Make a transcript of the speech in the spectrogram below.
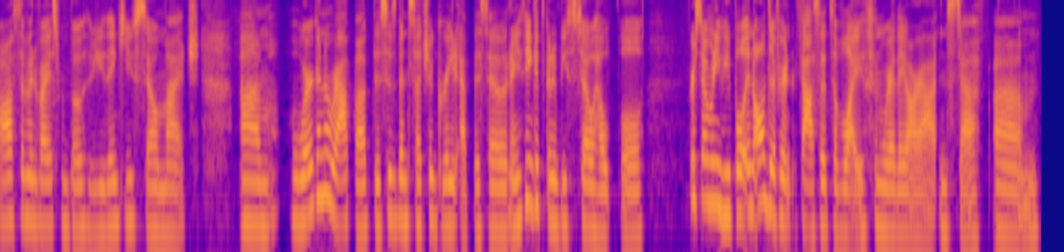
Awesome advice from both of you. Thank you so much. Um, well, we're going to wrap up. This has been such a great episode. And I think it's going to be so helpful for so many people in all different facets of life and where they are at and stuff. Um,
